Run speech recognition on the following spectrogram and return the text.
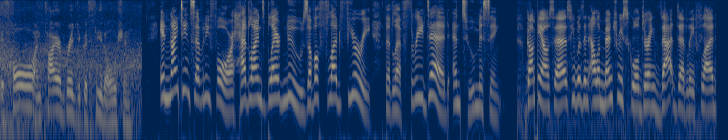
This whole entire bridge, you could see the ocean. In 1974, headlines blared news of a flood fury that left three dead and two missing. Gamiao says he was in elementary school during that deadly flood,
